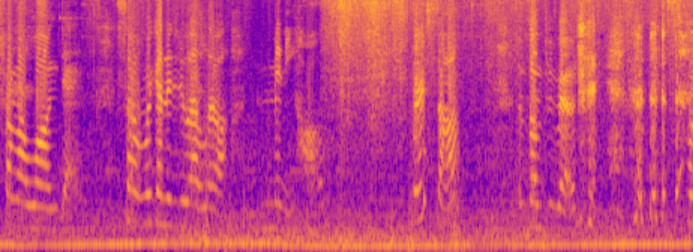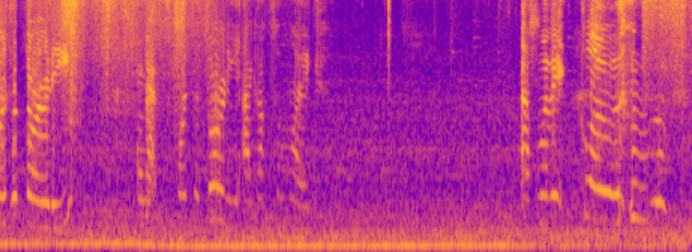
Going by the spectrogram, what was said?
From a long day. So we're gonna do a little mini haul. First off, Bumpy Road. Sports Authority. And at Sports Authority, I got some like athletic clothes.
